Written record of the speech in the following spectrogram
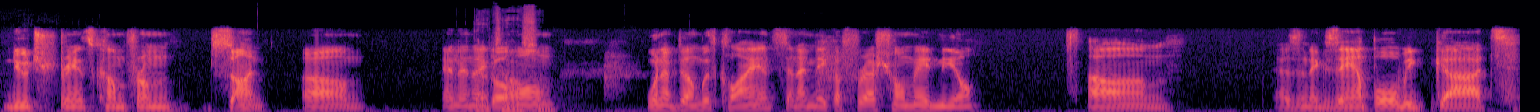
nutrients come from sun. Um, and then That's I go awesome. home when I'm done with clients and I make a fresh homemade meal. Um, as an example, we got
